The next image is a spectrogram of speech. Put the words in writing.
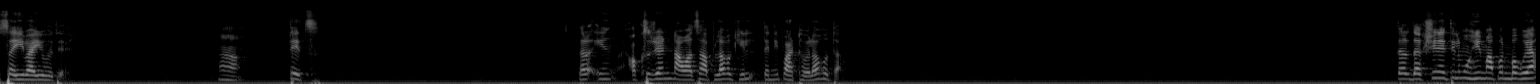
सईबाई होते. हां तेच. तर इन ऑक्सिडेंट नावाचा आपला वकील त्यांनी पाठवला होता. तर दक्षिणेतील मोहीम आपण बघूया.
